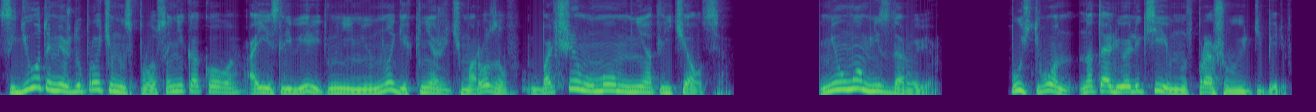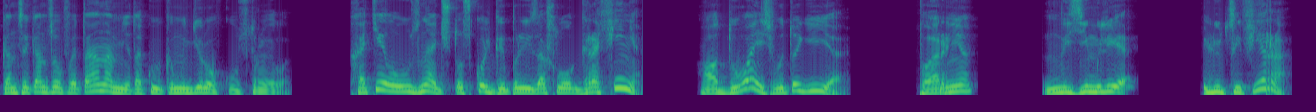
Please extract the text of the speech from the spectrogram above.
С идиота, между прочим, и спроса никакого, а если верить мнению многих, княжич Морозов большим умом не отличался. Ни умом, ни здоровьем. Пусть вон Наталью Алексеевну спрашивают теперь. В конце концов, это она мне такую командировку устроила. Хотела узнать, что сколько произошло графиня, а отдуваясь в итоге я. Парня? На земле Люцифера?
